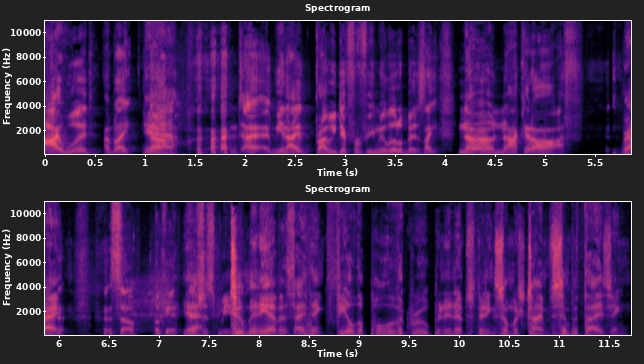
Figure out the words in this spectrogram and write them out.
I would. I'm like, Yeah. no. I mean, I probably differ from you a little bit. It's like, no, knock it off. Right. So, okay, Yeah. that's just me. Too many of us, I think, feel the pull of the group and end up spending so much time sympathizing.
